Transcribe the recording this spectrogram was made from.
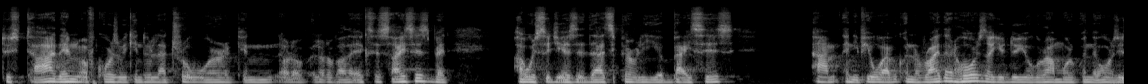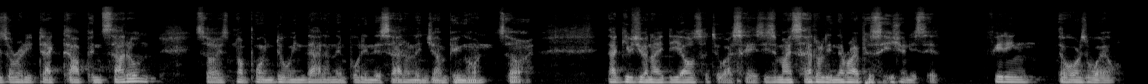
to start, then of course we can do lateral work and a lot of a lot of other exercises. But I would suggest that that's probably your basis. Um, and if you are going to ride that horse, that you do your groundwork when the horse is already tacked up and saddled. So it's no point doing that and then putting the saddle and jumping on. So that gives you an idea also to assess is my saddle in the right position? Is it fitting the horse well?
